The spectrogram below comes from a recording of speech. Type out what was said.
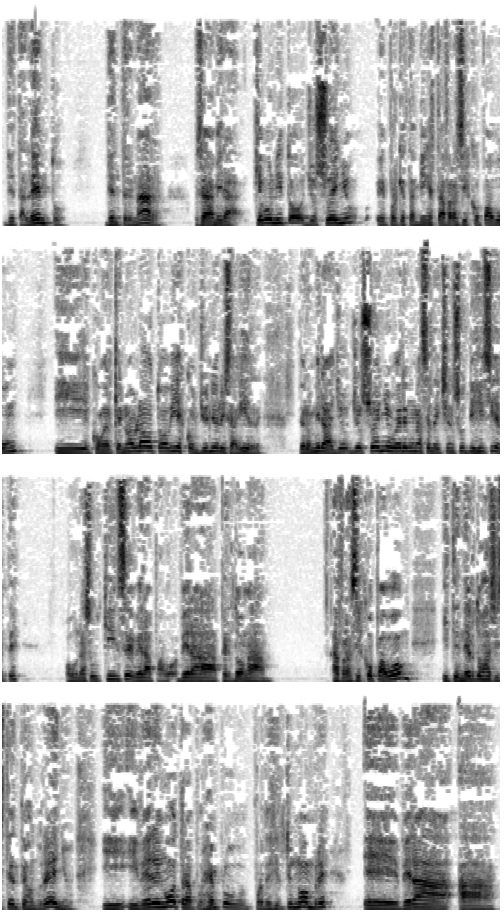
de talento, de entrenar. O sea, mira, qué bonito, yo sueño, eh, porque también está Francisco Pavón, y con el que no he hablado todavía es con Junior Izaguirre. Pero mira, yo, yo sueño ver en una selección sub-17 o una sub-15, ver a, ver a, perdón, a, a Francisco Pavón y tener dos asistentes hondureños. Y, y, ver en otra, por ejemplo, por decirte un nombre, eh, ver a, a,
